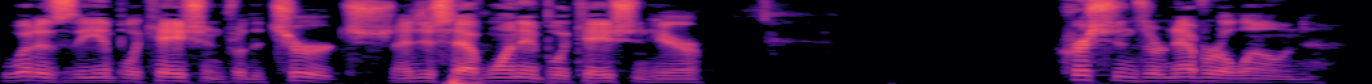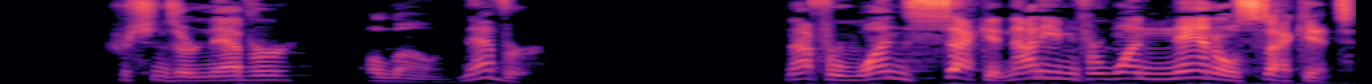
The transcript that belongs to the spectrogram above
What is the implication for the church? I just have one implication here. Christians are never alone. Christians are never alone. Never. Not for one second, not even for one nanosecond.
